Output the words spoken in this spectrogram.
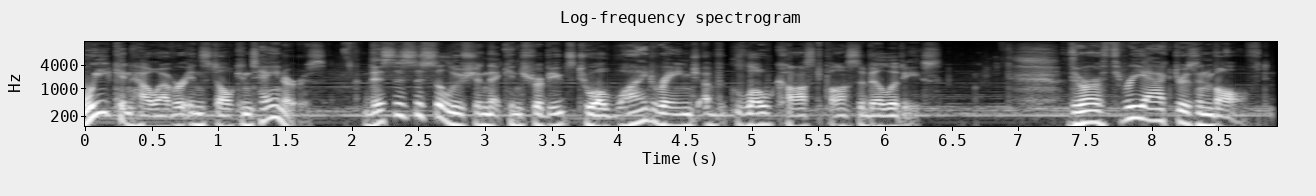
We can, however, install containers. This is a solution that contributes to a wide range of low cost possibilities. There are three actors involved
